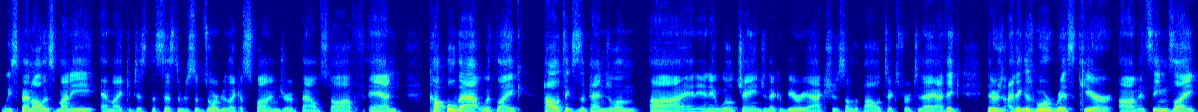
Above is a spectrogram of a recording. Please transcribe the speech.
we spent all this money and like it just the system just absorbed it like a sponge or it bounced off and couple that with like politics is a pendulum uh, and, and it will change and there could be a reaction to some of the politics for today. I think there's i think there's more risk here. Um, it seems like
